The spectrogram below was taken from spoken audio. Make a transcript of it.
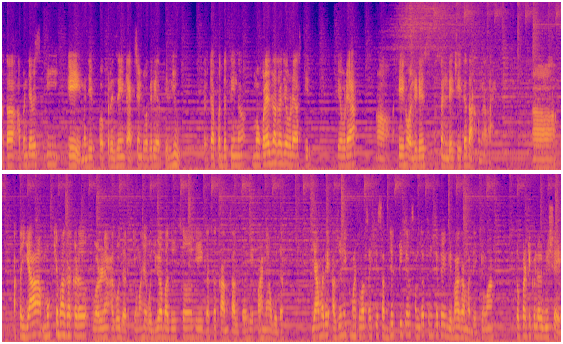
आता आपण ज्यावेळेस पी ए म्हणजे प्रेझेंट ऍबसेंट वगैरे ते लिहू तर त्या पद्धतीनं मोकळ्या जागा जेवढ्या असतील तेवढ्या ते हॉलिडेज संडेचे इथे दाखवणार आहे. आता या मुख्य भागाकडे वळण्या अगोदर किंवा हे उजव्या बाजूचं हे कसं काम चालतं हे पाहण्या अगोदर यामध्ये अजून एक महत्वाचं आहे की सब्जेक्ट टीचर समजा तुमच्या त्या विभागामध्ये किंवा तो पर्टिक्युलर विषय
